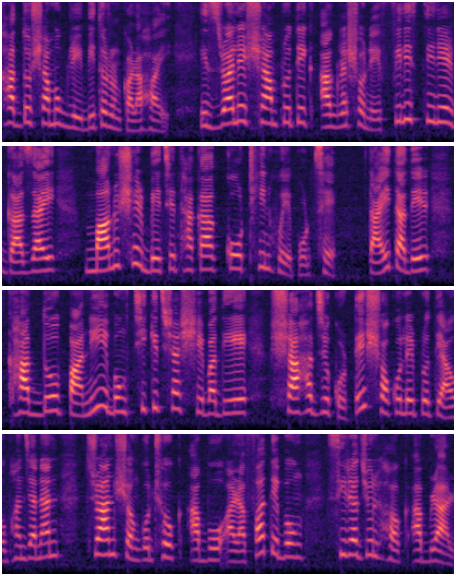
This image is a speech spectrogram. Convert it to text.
খাদ্য সামগ্রী বিতরণ করা হয়। ইসরায়েলের সাম্প্রতিক আগ্রাসনে ফিলিস্তিনের গাজায় মানুষের বেঁচে থাকা কঠিন হয়ে পড়ছে। তাই তাদের খাদ্য, পানি এবং চিকিৎসা সেবা দিয়ে সাহায্য করতে সকলের প্রতি আহ্বান জানান ত্রাণ সংগঠক আবু আরাফাত এবং সিরাজুল হক আবরার।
